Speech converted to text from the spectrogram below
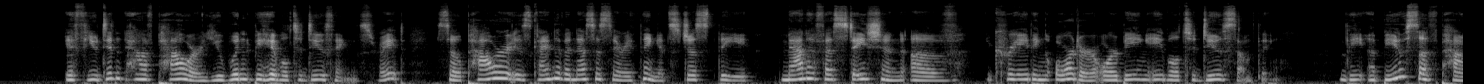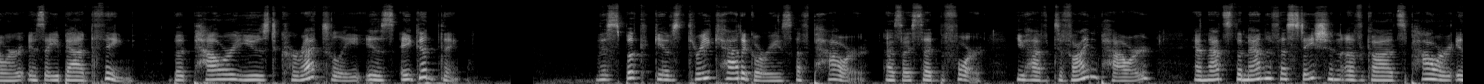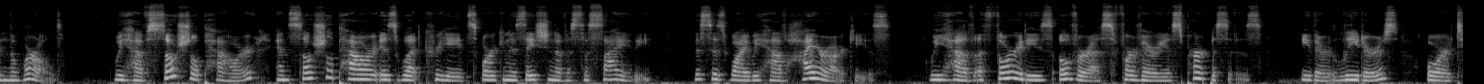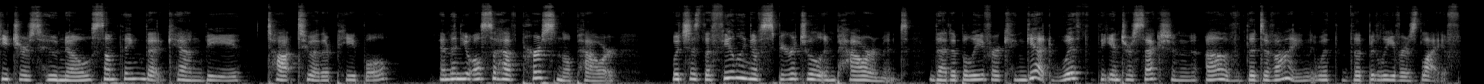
if you didn't have power, you wouldn't be able to do things, right? So, power is kind of a necessary thing. It's just the manifestation of creating order or being able to do something. The abuse of power is a bad thing, but power used correctly is a good thing. This book gives three categories of power, as I said before. You have divine power, and that's the manifestation of God's power in the world. We have social power, and social power is what creates organization of a society. This is why we have hierarchies. We have authorities over us for various purposes, either leaders or teachers who know something that can be taught to other people. And then you also have personal power, which is the feeling of spiritual empowerment that a believer can get with the intersection of the divine with the believer's life.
